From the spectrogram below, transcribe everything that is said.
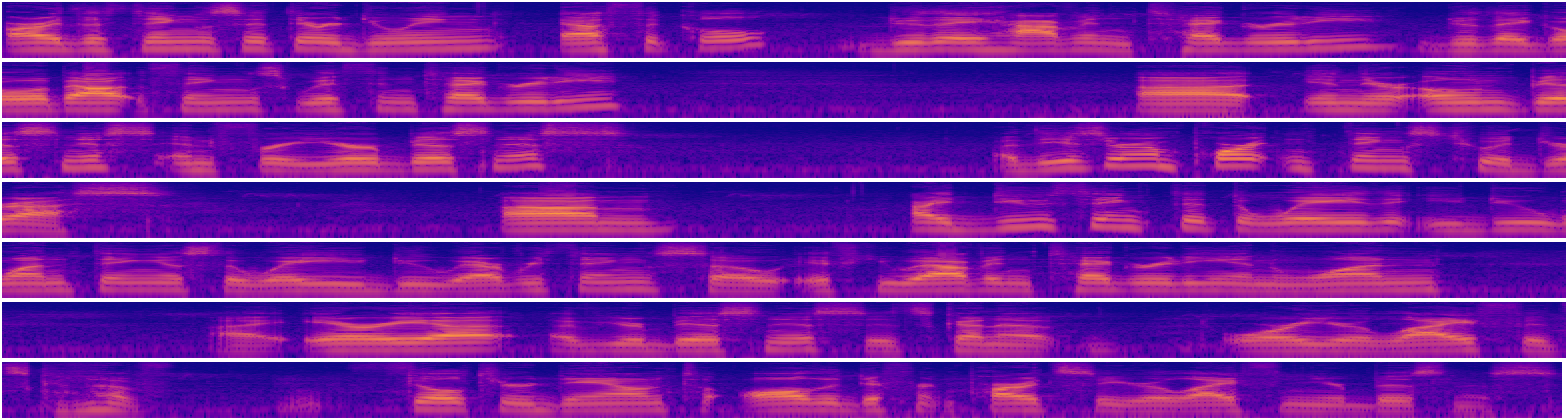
are the things that they're doing ethical? Do they have integrity? Do they go about things with integrity uh, in their own business and for your business? Uh, these are important things to address. Um, I do think that the way that you do one thing is the way you do everything. So if you have integrity in one uh, area of your business, it's going to, or your life, it's going to filter down to all the different parts of your life and your business.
